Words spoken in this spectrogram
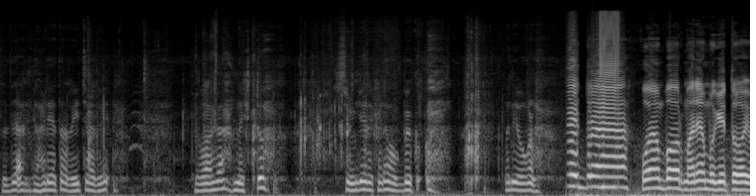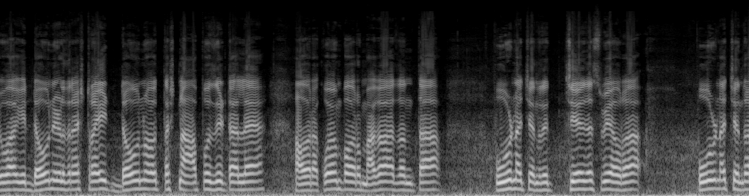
ಸದ್ಯ ಗಾಡಿ ಹತ್ರ ರೀಚ್ ಆದ್ವಿ. ಇವಾಗ ನೆಕ್ಸ್ಟು ಶೃಂಗೇರಿ ಕಡೆ ಹೋಗಬೇಕು. ಬನ್ನಿ ಹೋಗೋಣ. ಇದ್ರೆ ಕುವೆಂಪು ಅವ್ರ ಮನೆ ಮುಗೀತು. ಇವಾಗ ಡೌನ್ ಇಳಿದ್ರೆ ಸ್ಟ್ರೈಟ್ ಡೌನ್ ಹೋದ ತಕ್ಷಣ ಆಪೋಸಿಟಲ್ಲೇ ಅವರ ಕುವೆಂಪು ಅವ್ರ ಮಗ ಆದಂಥ ಪೂರ್ಣಚಂದ್ರ ತೇಜಸ್ವಿ ಅವರ ಪೂರ್ಣಚಂದ್ರ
